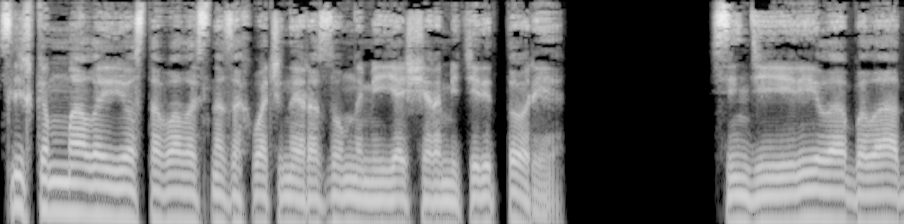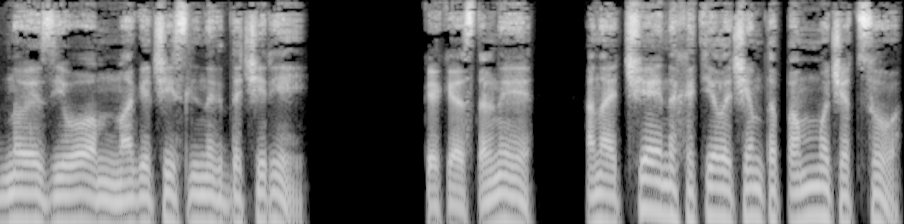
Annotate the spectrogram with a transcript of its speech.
Слишком мало ее оставалось на захваченной разумными ящерами территории. Синдиерила была одной из его многочисленных дочерей. Как и остальные, она отчаянно хотела чем-то помочь отцу.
